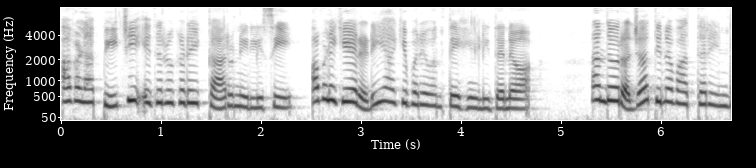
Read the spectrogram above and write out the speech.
ಅವಳ ಪಿಜಿ ಎದುರುಗಡೆ ಕಾರು ನಿಲ್ಲಿಸಿ ಅವಳಿಗೆ ರೆಡಿಯಾಗಿ ಬರುವಂತೆ ಹೇಳಿದನು. ಅಂದು ರಜಾ ದಿನವಾದ್ದರಿಂದ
